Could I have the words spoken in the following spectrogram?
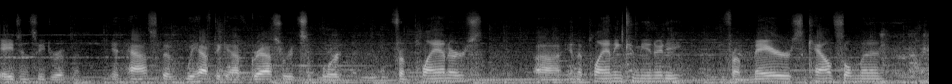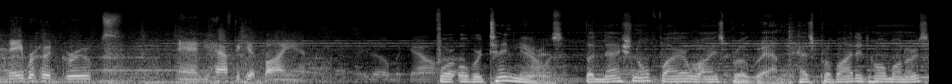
agency driven. It has to, we have to have grassroots support from planners uh, in the planning community, from mayors, councilmen, neighborhood groups, and you have to get buy-in. For over 10 years, the National Firewise program has provided homeowners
